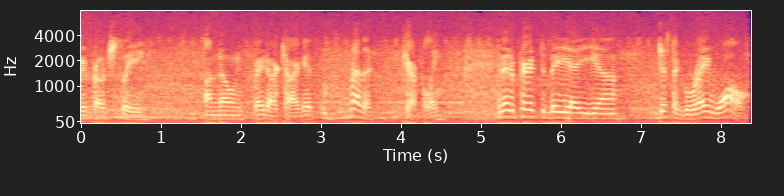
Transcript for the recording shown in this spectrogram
We approached the unknown radar target rather carefully, and it appeared to be a uh, just a gray wall.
